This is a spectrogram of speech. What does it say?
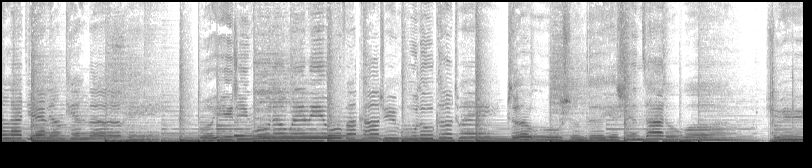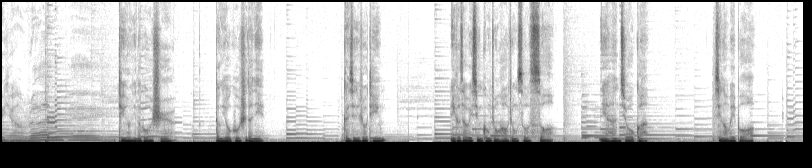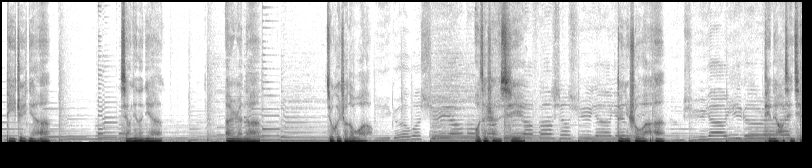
在微信公众号中搜索“念安酒馆”，新浪微博 DJ 念安。想念的念，安然的安，就可以找到我了。我在陕西，对你说晚安，天天好心情。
